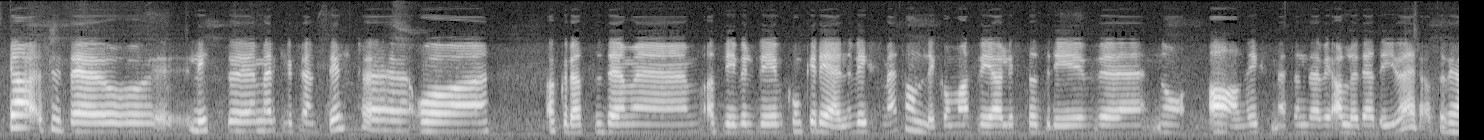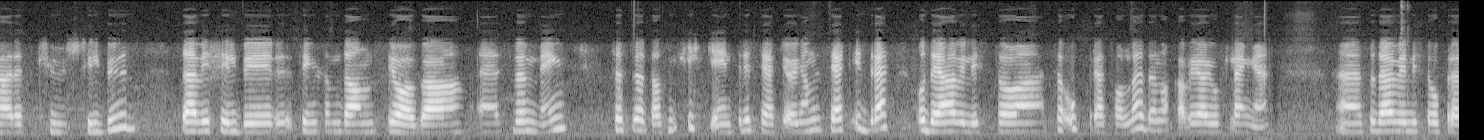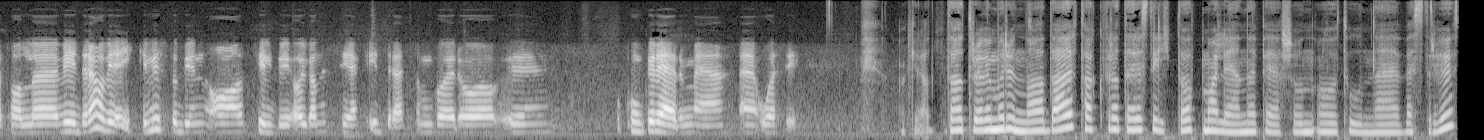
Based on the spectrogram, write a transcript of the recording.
Ja, jeg syns det er jo litt uh, merkelig fremstilt. Uh, og akkurat det med at vi vil drive konkurrerende virksomhet, handler ikke om at vi har lyst til å drive uh, noe annen virksomhet enn det vi allerede gjør. Altså Vi har et kurstilbud der vi tilbyr ting som dans, yoga, svømming til studenter som ikke er interessert i organisert idrett. Og det har vi lyst til å, til å opprettholde. Det er noe vi har gjort lenge. Eh, så det har vi lyst til å opprettholde videre. Og vi har ikke lyst til å begynne å tilby organisert idrett som går og, eh, og konkurrerer med eh, OSI. Akkurat. Da tror jeg vi må runde av der. Takk for at dere stilte opp, Marlene Persson og Tone Vesterhus.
